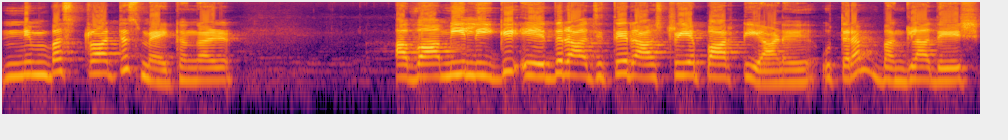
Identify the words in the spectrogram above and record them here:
നിംബസ്ട്രാറ്റസ് മേഘങ്ങൾ. അവാമി ലീഗ് ഏത് രാജ്യത്തെ രാഷ്ട്രീയ പാർട്ടിയാണ്? ഉത്തരം ബംഗ്ലാദേശ്.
